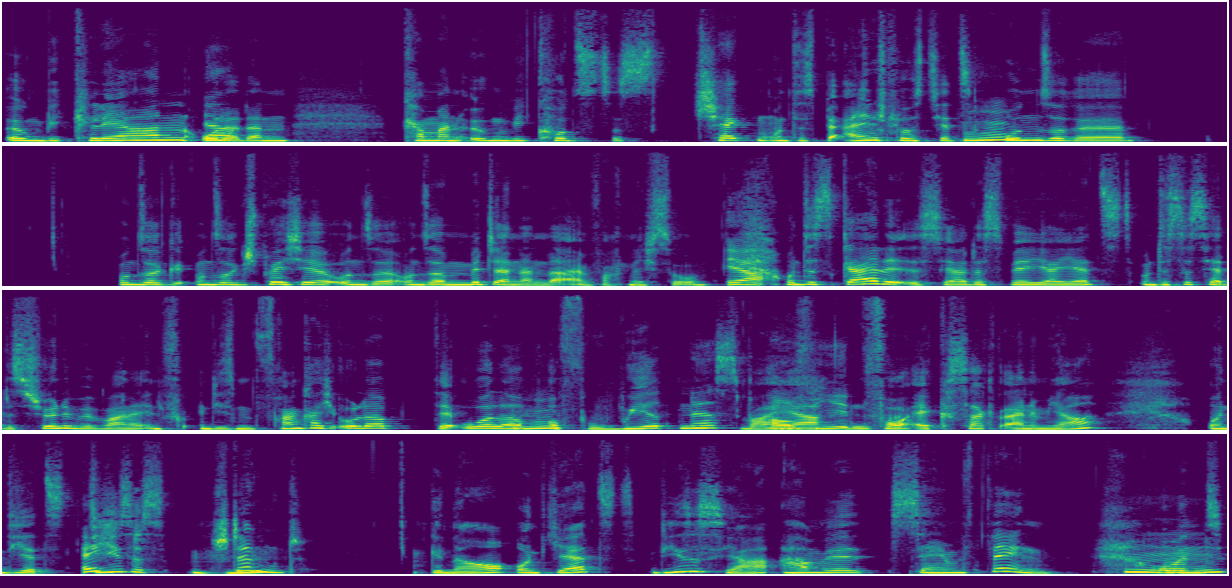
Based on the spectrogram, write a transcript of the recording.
irgendwie klären Ja. oder dann kann man irgendwie kurz das checken und das beeinflusst jetzt Mhm. unsere unsere, unsere Gespräche, unser, unser Miteinander einfach nicht so. Ja. Und das Geile ist ja, dass wir ja jetzt, und das ist ja das Schöne, wir waren ja in, in diesem Frankreich-Urlaub, der Urlaub of Weirdness war Mhm. Auf ja vor Fall. exakt einem Jahr. Und jetzt Echt? dieses. Mhm. Stimmt. Genau, und jetzt, dieses Jahr, haben wir Same Thing. Und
